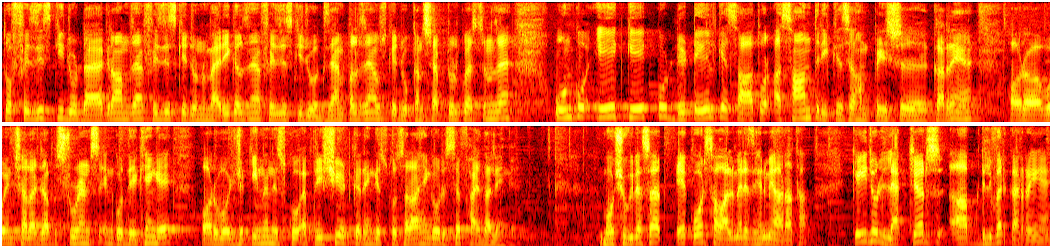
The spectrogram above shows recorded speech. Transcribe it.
تو فزکس کی جو ڈایاگرامز ہیں فزکس کے جو نومیریکلز ہیں فزکس کی جو ایگزامپلز ہیں، اس کے جو کنسیپٹول کویسچنز ہیں، ان کو ایک ایک کو ڈیٹیل کے ساتھ اور آسان طریقے سے ہم پیش کر رہے ہیں۔ اور وہ انشاءاللہ جب اسٹوڈنٹس ان کو دیکھیں گے اور وہ یقیناً اس کو اپریشیٹ کریں گے، اس کو سراہ رہیں گے اور اس سے فائدہ لیں گے۔ بہت شکریہ سر۔ ایک اور سوال میرے ذہن میں آ رہا تھا کہ یہ جو لیکچرز آپ ڈلیور کر رہے ہیں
